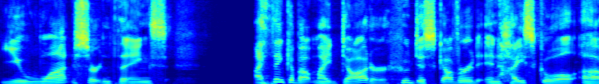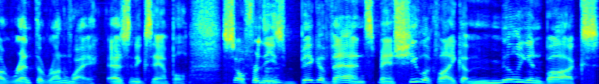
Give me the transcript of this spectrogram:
you want certain things I think about my daughter who discovered in high school uh, Rent the Runway as an example. So for mm-hmm. these big events, man, she looked like a million bucks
